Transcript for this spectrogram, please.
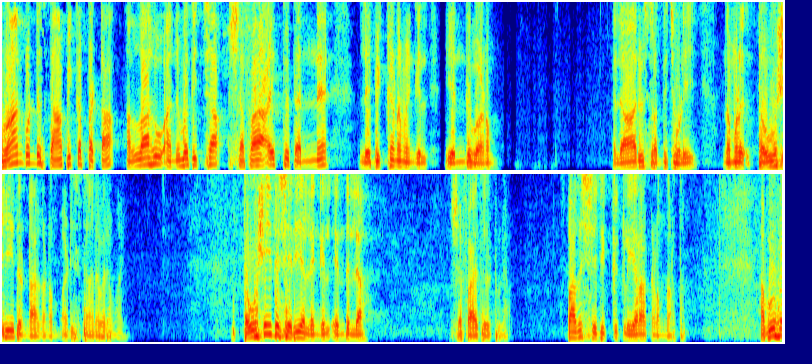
ഖുർആൻ കൊണ്ട് സ്ഥാപിക്കപ്പെട്ട അള്ളാഹു അനുവദിച്ച ഷഫായത്ത് തന്നെ ലഭിക്കണമെങ്കിൽ എന്ത് വേണം? എല്ലാവരും ശ്രദ്ധിച്ചോളി. നമ്മൾ തൗഹീദ് ഉണ്ടാകണം അടിസ്ഥാനപരമായി. തൗഹീദ് ശരിയല്ലെങ്കിൽ എന്തില്ല? ഷഫായത്ത് കിട്ടൂല. അപ്പൊ അത് ശരിക്ക് ക്ലിയർ ആക്കണം എന്നർത്ഥം. അബൂഹറ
